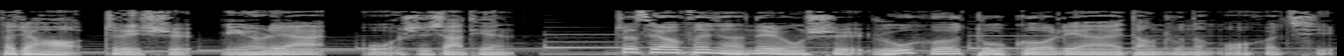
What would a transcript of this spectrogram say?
大家好，这里是明日恋爱，我是夏天。这次要分享的内容是如何度过恋爱当中的磨合期。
